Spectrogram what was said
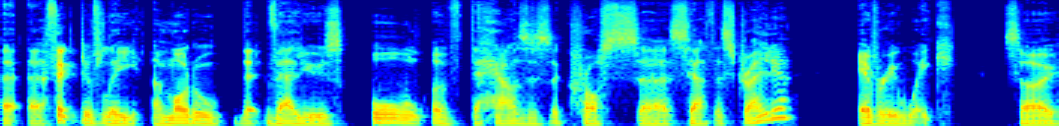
uh, effectively a model that values all of the houses across uh, South Australia every week. So,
